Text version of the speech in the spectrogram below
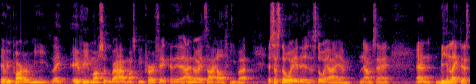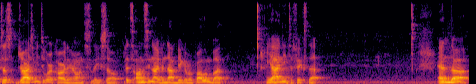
every part of me, like every muscle group I have, must be perfect. And I know it's not healthy, but it's just the way it is. It's the way I am. You know what I'm saying? And being like this just drives me to work harder, honestly. So it's honestly not even that big of a problem, but yeah, I need to fix that. And uh,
